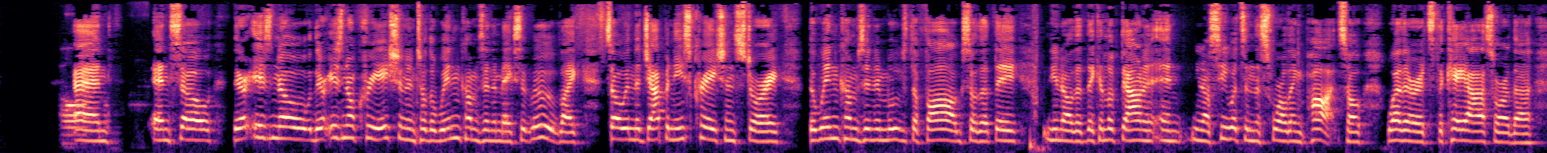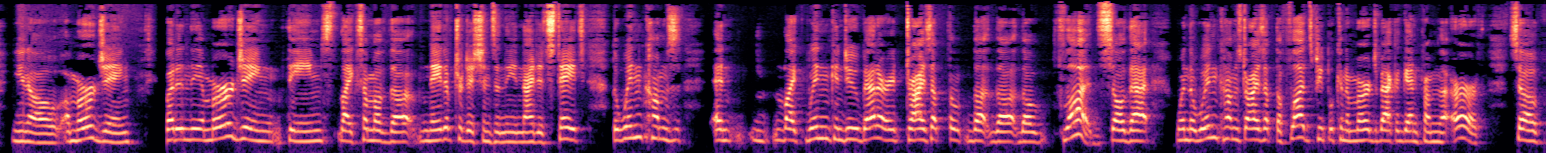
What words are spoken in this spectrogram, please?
Oh, and and so there is no there is no creation until the wind comes in and makes it move. Like so in the japanese creation story the wind comes in and moves the fog so that they you know that they can look down and, and you know see what's in the swirling pot. So whether it's the chaos or the you know emerging but in the emerging themes like some of the native traditions in the united states the wind comes and like wind can do better it dries up the, the the the floods so that when the wind comes dries up the floods people can emerge back again from the earth. So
